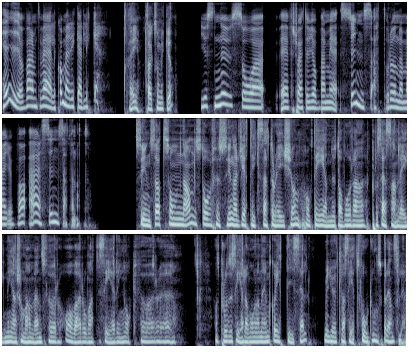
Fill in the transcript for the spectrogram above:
Hej och varmt välkommen Rickard Lycke. Hej, tack så mycket. Just nu så eh, förstår jag att du jobbar med Synsat och då undrar man ju vad är Synsat för något? Synsat som namn står för Synergetic Saturation och det är en av våra processanläggningar som används för avaromatisering och för eh, att producera vår MK1-diesel, miljöklass 1 fordonsbränsle.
